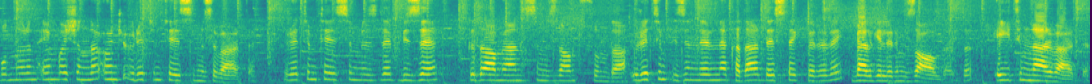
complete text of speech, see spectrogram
Bunların en başında önce üretim tesisimizi verdi. Üretim tesisimizde bize gıda mühendisimizden tutun da üretim izinlerine kadar destek vererek belgelerimizi aldırdı. Eğitimler verdi.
